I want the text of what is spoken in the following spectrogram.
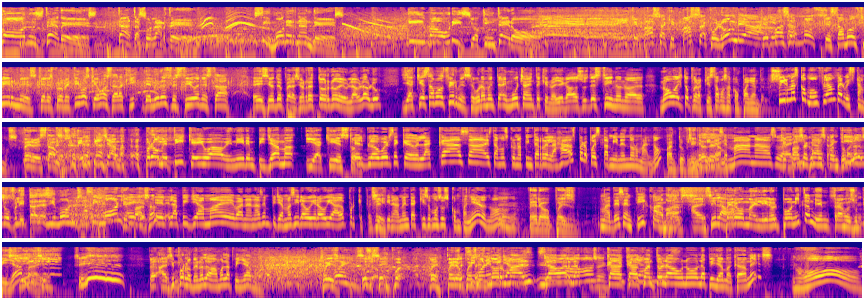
Con ustedes, Tata Solarte, Simón Hernández y Mauricio Quintero. ¿Qué pasa? ¿Qué pasa, Colombia? ¿Qué pasa? Que estamos firmes, que les prometimos que íbamos a estar aquí de lunes festivo en esta edición de Operación Retorno de Bla Bla Blue. Y aquí estamos firmes. Seguramente hay mucha gente que no ha llegado a sus destinos, no ha, no ha vuelto, pero aquí estamos acompañándolos. Firmes como un flan, pero estamos. Pero estamos en pijama. Prometí que iba a venir en pijama y aquí estoy. El blower se quedó en la casa, estamos con una pinta relajadas, pero pues también es normal, ¿no? Pantuflitas de fin de- de semana, sudadita, ¿Qué pasa con mis tranquilos. De Simón. Simón, ¿Qué eh, pasa? el- la pijama de bananas en pijama sí la hubiera obviado porque pues Sí. finalmente aquí somos sus compañeros, ¿no? Pero pues. Más decentico. pues, a ver si la Pero My Little Pony también trajo su pijama. Sí, y- sí. Sí. Pero a ver si por lo menos lavamos la piñama. Pues, Bueno. pues, Sí, sí. pues, pero pues Simón es normal pijamas. lavarla. Simón ¿Cada, en cada cuánto lava uno la pijama? ¿Cada mes? No.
